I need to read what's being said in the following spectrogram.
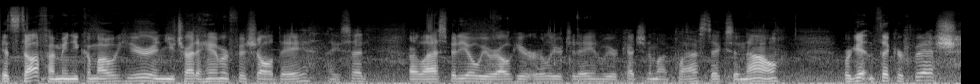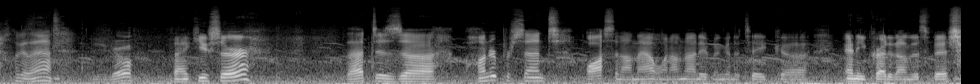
It's tough. I mean, you come out here and you try to hammer fish all day. Like I said, our last video, we were out here earlier today and we were catching them on plastics and now we're getting thicker fish. Look at that. There you go. Thank you, sir. That is 100% uh, Austin on that one. I'm not even gonna take uh, any credit on this fish.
